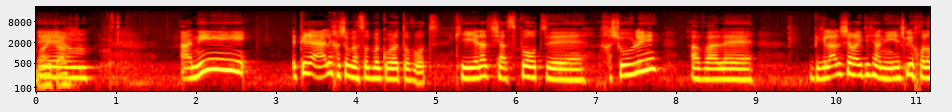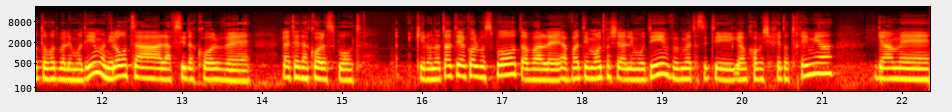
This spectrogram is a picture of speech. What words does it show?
מה איתך? אמ, אני, תראה, היה לי חשוב לעשות בגרויות טובות, כי ידעתי שהספורט זה חשוב לי, אבל אה, בגלל שראיתי שאני, יש לי יכולות טובות בלימודים, אני לא רוצה להפסיד הכל ולתת הכל לספורט. כאילו נתתי הכל בספורט, אבל אה, עבדתי מאוד קשה על לימודים, ובאמת עשיתי גם חמש יחידות כימיה, גם אה,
